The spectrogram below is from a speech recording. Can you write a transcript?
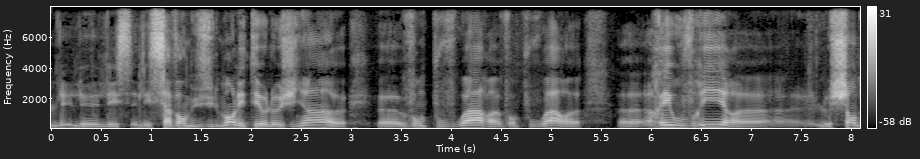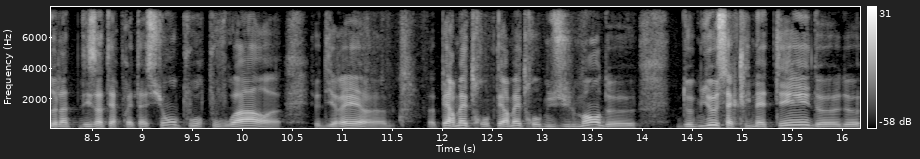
les, les, savants musulmans, les théologiens vont pouvoir, vont pouvoir réouvrir le champ de des interprétations pour pouvoir, je dirais, permettre, aux, permettre aux musulmans de, de mieux s'acclimater, de,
